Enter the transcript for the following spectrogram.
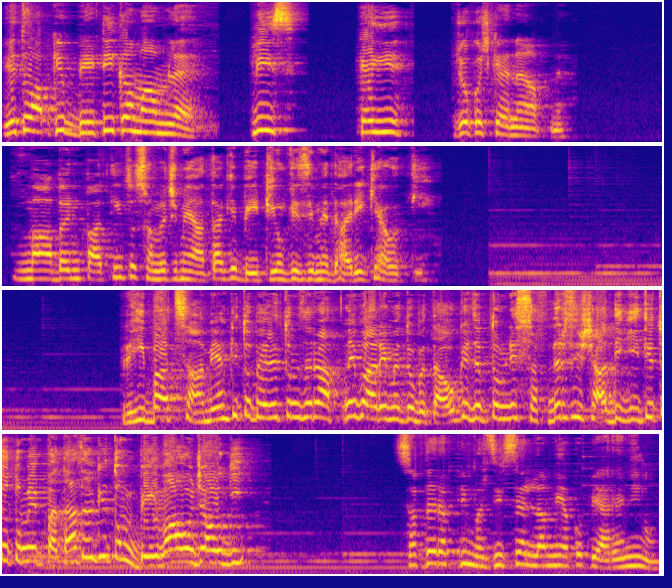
ये तो आपकी बेटी का मामला है। प्लीज़ कहिए जो कुछ कहना है आपने। माँ बन पाती तो समझ में आता कि बेटियों की ज़िम्मेदारी क्या होती। है रही बात सामिया की तो पहले तुम जरा अपने बारे में तो बताओ कि जब तुमने सफदर से शादी की थी तो तुम्हें पता था कि तुम बेवा हो जाओगी? सफदर अपनी मर्ज़ी से अल्लाह मियाँ को प्यारे नहीं हो,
